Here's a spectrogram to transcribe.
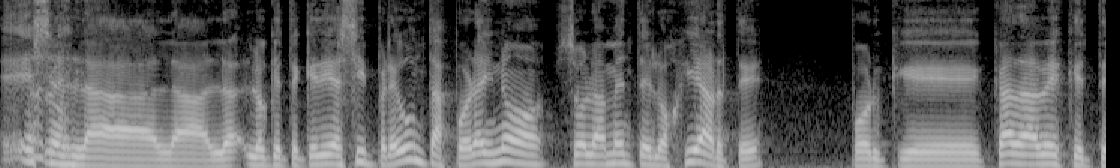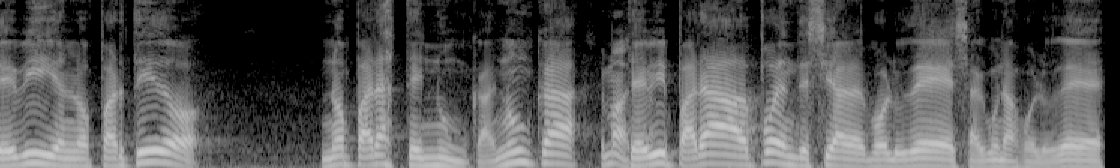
Esa es la- la- la- lo que te quería decir. Preguntas por ahí no, solamente elogiarte, porque cada vez que te vi en los partidos, no paraste nunca. Nunca te vi parado. Pueden decir boludez, algunas boludez.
